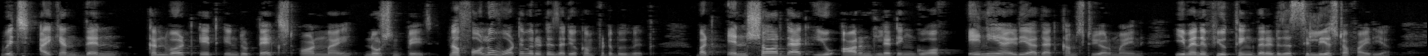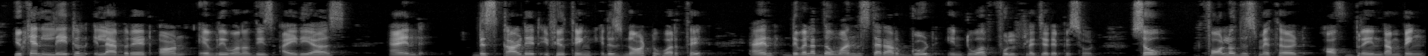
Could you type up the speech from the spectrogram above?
which I can then convert it into text on my Notion page. Now follow whatever it is that you're comfortable with, but ensure that you aren't letting go of any idea that comes to your mind, even if you think that it is the silliest of idea. You can later elaborate on every one of these ideas and discard it if you think it is not worth it and develop the ones that are good into a full fledged episode. So follow this method of brain dumping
